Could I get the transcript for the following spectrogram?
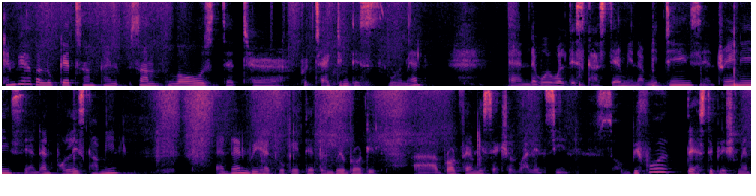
can we have a look at some kind some laws that are protecting these women? And we will discuss them in the meetings and trainings, and then police come in. And then we advocated and we brought it uh, broad family sexual violence scene. So before the establishment,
